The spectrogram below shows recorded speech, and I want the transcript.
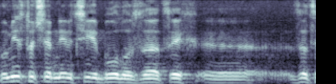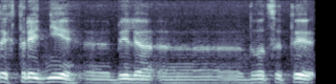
По місту Чернівці було за цих, е, за цих три дні е, біля е, 20 е,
